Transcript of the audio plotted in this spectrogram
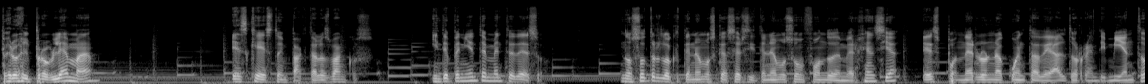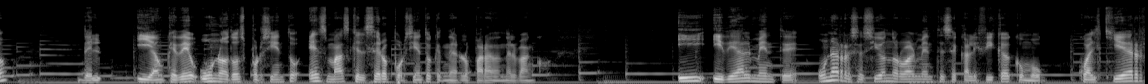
Pero el problema es que esto impacta a los bancos. Independientemente de eso, nosotros lo que tenemos que hacer si tenemos un fondo de emergencia es ponerlo en una cuenta de alto rendimiento y aunque dé 1 o 2%, es más que el 0% que tenerlo parado en el banco. Y idealmente, una recesión normalmente se califica como cualquier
